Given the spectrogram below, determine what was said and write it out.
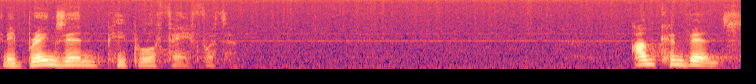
And he brings in people of faith with him. I'm convinced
